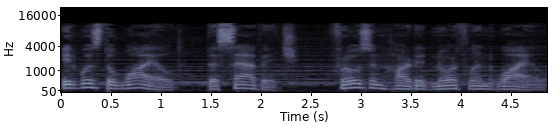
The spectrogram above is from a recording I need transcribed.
It was the wild, the savage, frozen-hearted Northland wild.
